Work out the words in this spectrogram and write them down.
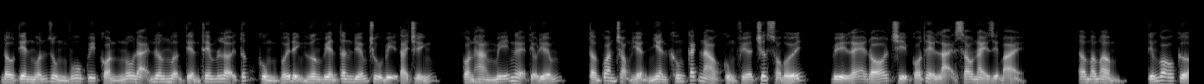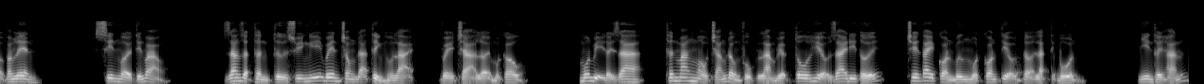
đầu tiên muốn dùng vu quy còn ngô đại nương mượn tiền thêm lợi tức cùng với đỉnh hương viên tân điếm chủ bị tài chính, còn hàng mỹ nghệ tiểu điếm, tầm quan trọng hiển nhiên không cách nào cùng phía trước so với vì lẽ đó chỉ có thể lại sau này diện bài. Ầm ầm ầm, tiếng gõ cửa vang lên. Xin mời tiến vào. Giang giật thần từ suy nghĩ bên trong đã tỉnh hồn lại, về trả lời một câu. Môn bị đẩy ra, thân mang màu trắng đồng phục làm việc tô hiểu dai đi tới, trên tay còn bưng một con tiểu tợ lặt tiệp buồn. Nhìn thấy hắn,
